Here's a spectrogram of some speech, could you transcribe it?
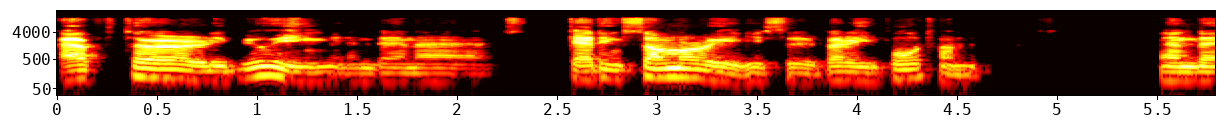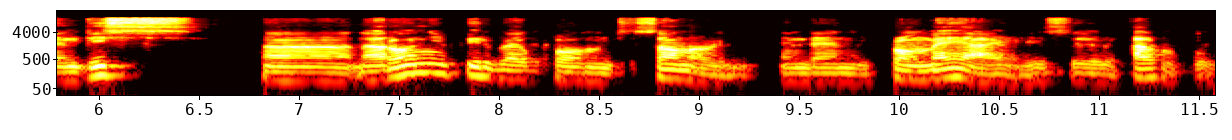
after reviewing and then uh, getting summary is uh, very important. And then this uh, not only feedback from the summary and then from AI is uh, helpful.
